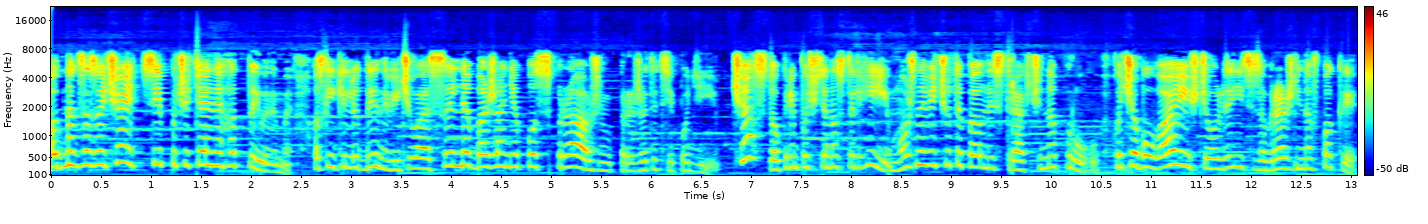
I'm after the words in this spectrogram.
Однак зазвичай ці почуття є негативними, оскільки людина відчуває сильне бажання по-справжньому пережити ці події. Часто, окрім почуття ностальгії, можна відчути певний страх чи напругу, хоча буває, що у людині ці зображення навпаки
